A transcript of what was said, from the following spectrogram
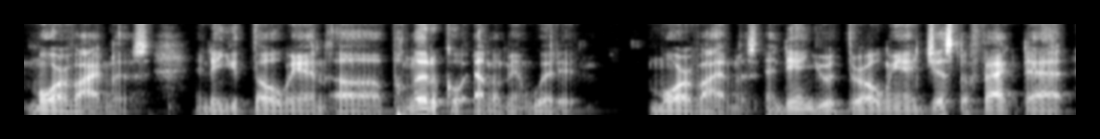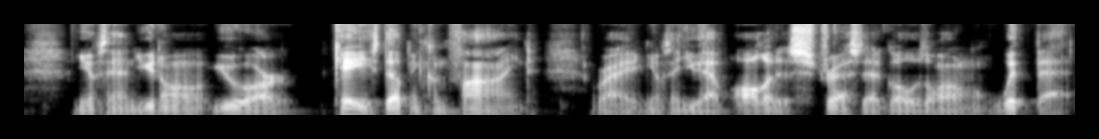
More violence, and then you throw in a political element with it, more violence, and then you would throw in just the fact that you know what I'm saying you don't you are caged up and confined, right? You know what I'm saying you have all of this stress that goes on with that.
